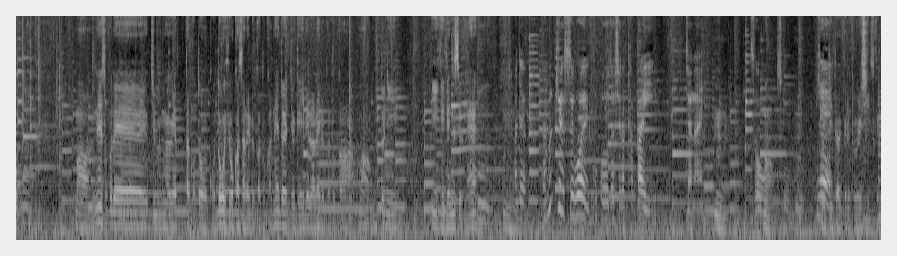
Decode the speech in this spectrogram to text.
ん。まあねそこで自分がやったことがこうどう評価されるかとかねどうやって受け入れられるかとかまあ本当にいい経験ですよね。う。ん。うん。あでラムキューすごい志が高いじゃない？うん。そう、まあそう、うん、ね。そう言っていただけると嬉しいですけど。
